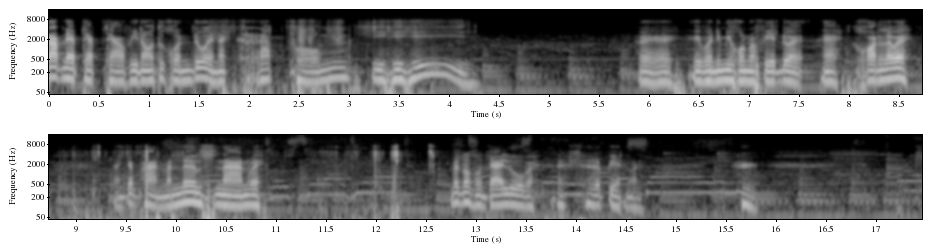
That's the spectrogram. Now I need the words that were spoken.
รับแนบแถบแถวพี่น้องทุกคนด้วยนะครับ ผมฮิฮิฮิเฮ้ยเฮ้ยวันนี้มีคนมาฟีดด้วยแหมคอนแล้วเว้ยหลังจากผ่านมันเนิ่นนานเว้ยไม่ต้องสนใจรูไปเดี๋ยวเราเปลี่ยนก่อนโอเค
